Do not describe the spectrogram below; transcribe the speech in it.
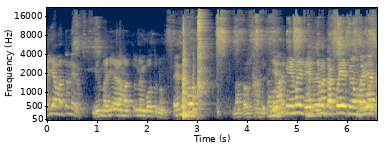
అయ్యా. మంత్రులు లేరు. మీ మర్యాద మొత్తం మేము పోతున్నాం. ఎందుకు? ఏమైంది? ఏమో తక్కువ చేసినావు మర్యాద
